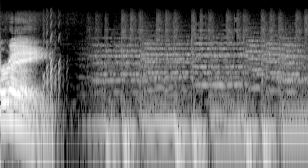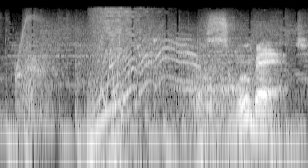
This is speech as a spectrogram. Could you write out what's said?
Hooray! Swoop it!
